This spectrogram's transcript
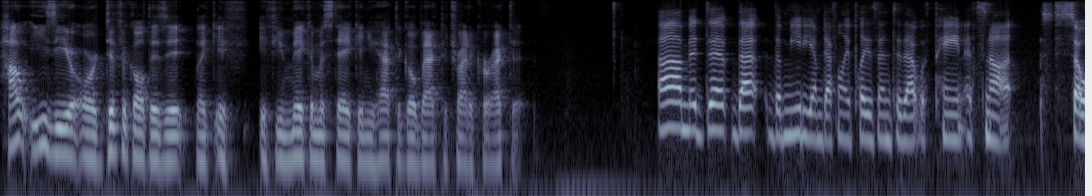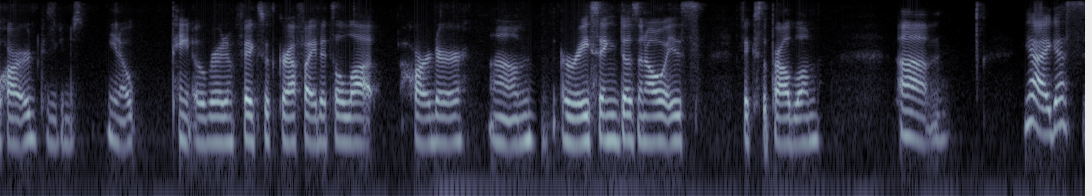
how easy or difficult is it, like if if you make a mistake and you have to go back to try to correct it? Um, it de- that the medium definitely plays into that with paint. It's not so hard because you can just you know paint over it and fix. With graphite, it's a lot harder. Um, erasing doesn't always fix the problem. Um, yeah, I guess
